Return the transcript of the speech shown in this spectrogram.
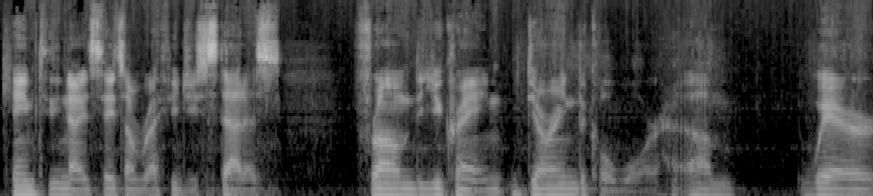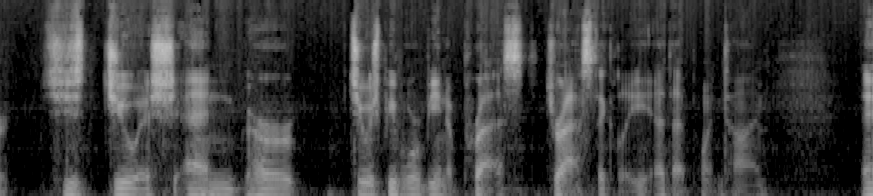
came to the United States on refugee status from the Ukraine during the Cold War, um, where she's Jewish and her Jewish people were being oppressed drastically at that point in time in,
